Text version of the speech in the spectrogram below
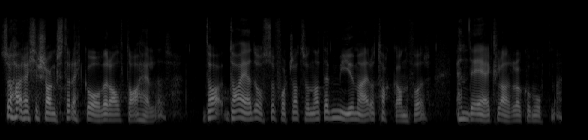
så har jeg ikke sjanse til å rekke over alt da heller. Da, da er det også fortsatt sånn at det er mye mer å takke han for enn det jeg klarer å komme opp med.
